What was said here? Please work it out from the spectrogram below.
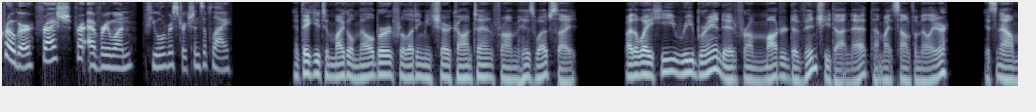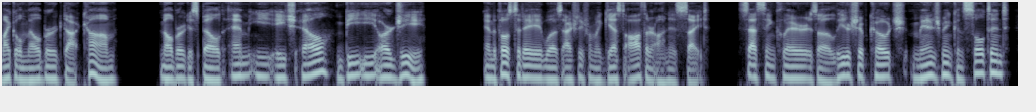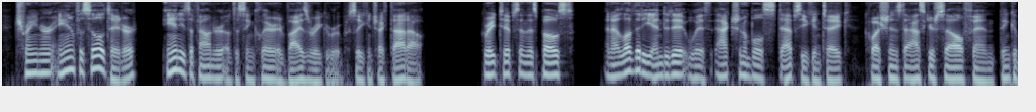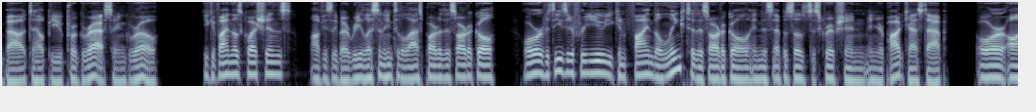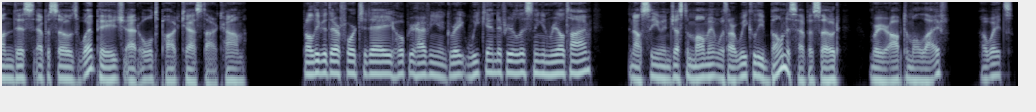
Kroger, fresh for everyone. Fuel restrictions apply. And thank you to Michael Mehlberg for letting me share content from his website. By the way, he rebranded from moderndavinci.net. That might sound familiar. It's now michaelmehlberg.com. Melberg is spelled M E H L B E R G. And the post today was actually from a guest author on his site. Seth Sinclair is a leadership coach, management consultant, trainer, and facilitator, and he's the founder of the Sinclair Advisory Group, so you can check that out. Great tips in this post. And I love that he ended it with actionable steps you can take, questions to ask yourself and think about to help you progress and grow. You can find those questions, obviously, by re listening to the last part of this article. Or if it's easier for you, you can find the link to this article in this episode's description in your podcast app or on this episode's webpage at oldpodcast.com. But I'll leave it there for today. Hope you're having a great weekend if you're listening in real time. And I'll see you in just a moment with our weekly bonus episode where your optimal life awaits.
